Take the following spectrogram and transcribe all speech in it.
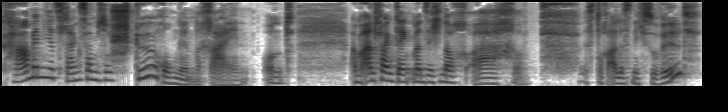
kamen jetzt langsam so Störungen rein. Und am Anfang denkt man sich noch, ach, pff, ist doch alles nicht so wild.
